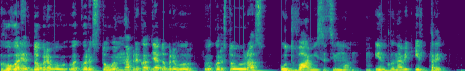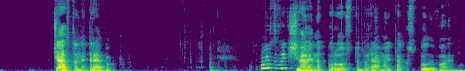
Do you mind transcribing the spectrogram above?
Говорять, добре використовуємо. Наприклад, я добре використовую раз у два місяці, інколи навіть і в три. Часто не треба. Звичайно, просто беремо і так поливаємо.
